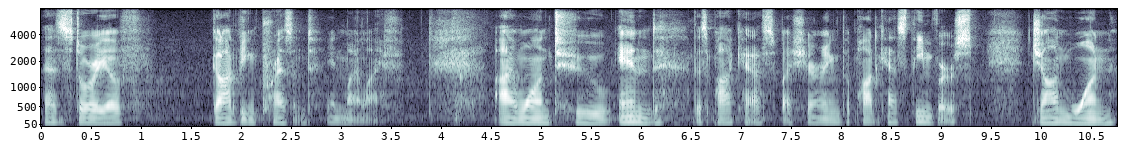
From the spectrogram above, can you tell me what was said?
that's the story of God being present in my life. I want to end this podcast by sharing the podcast theme verse, John 1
